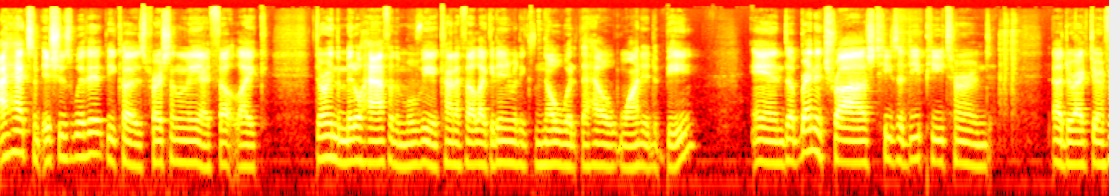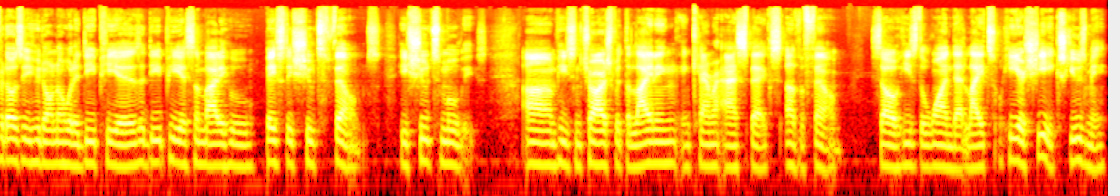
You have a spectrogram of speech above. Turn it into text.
I had some issues with it because personally, I felt like during the middle half of the movie, it kind of felt like it didn't really know what the hell wanted to be. And uh, Brandon Trost, he's a DP turned uh, director. And for those of you who don't know what a DP is, a DP is somebody who basically shoots films. He shoots movies. Um, he's in charge with the lighting and camera aspects of a film. So he's the one that lights he or she, excuse me,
